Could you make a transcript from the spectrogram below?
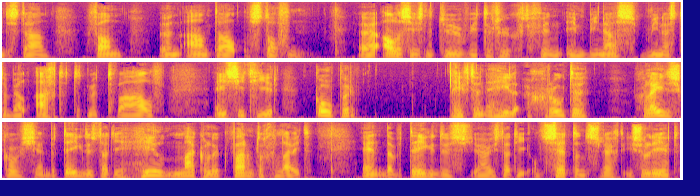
staan van een aantal stoffen. Uh, alles is natuurlijk weer terug te vinden in BINAS, BINAS tabel 8 tot met 12. En je ziet hier, koper heeft een hele grote geleidingscoëfficiënt. Betekent dus dat hij heel makkelijk warmte geleidt. En dat betekent dus juist dat hij ontzettend slecht isoleert.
